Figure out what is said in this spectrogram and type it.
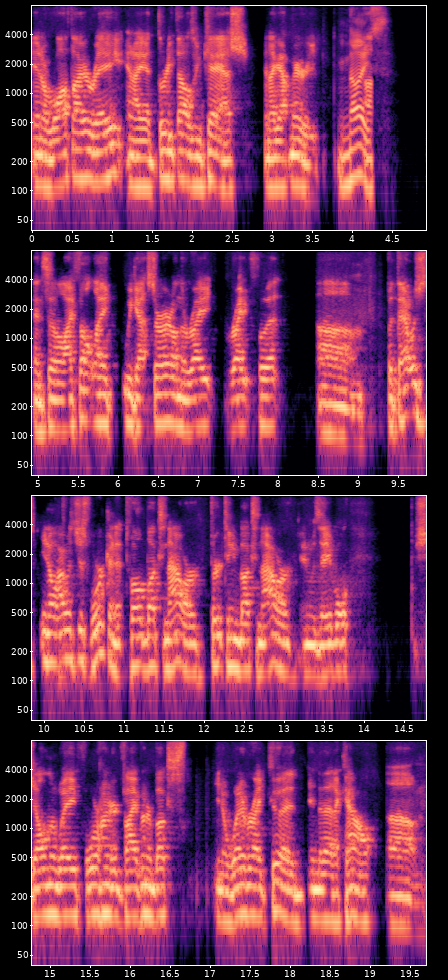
in a Roth IRA, and I had thirty thousand cash, and I got married. Nice. Uh, and so I felt like we got started on the right right foot. Um, but that was, you know, I was just working at 12 bucks an hour, 13 bucks an hour, and was able shelling away 400, 500 bucks, you know, whatever I could into that account. Um,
